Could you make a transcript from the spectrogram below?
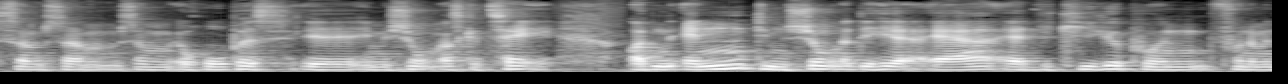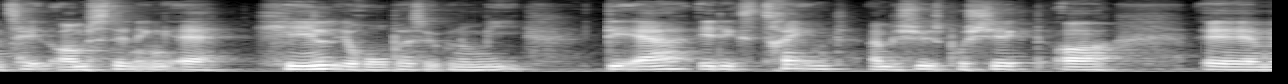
som, som, som Europas øh, emissioner skal tage. Og den anden dimension af det her er, at vi kigger på en fundamental omstilling af hele Europas økonomi. Det er et ekstremt ambitiøst projekt, og øh,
